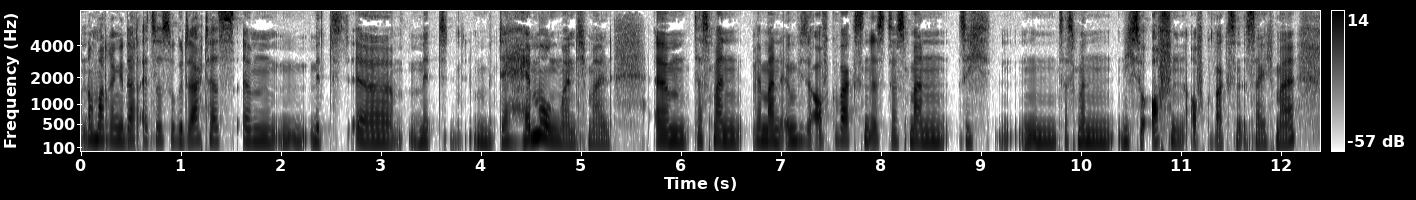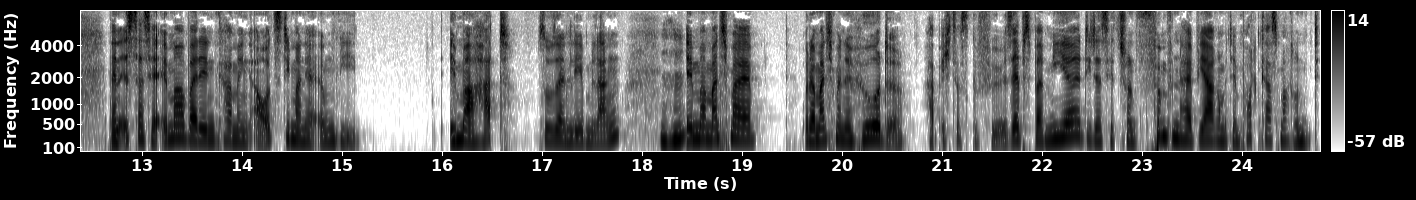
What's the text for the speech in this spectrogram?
nochmal dran gedacht, als du es so gedacht hast, ähm, mit, äh, mit, mit der Hemmung manchmal, ähm, dass man, wenn man irgendwie so aufgewachsen ist, dass man sich, dass man nicht so offen aufgewachsen ist, sag ich mal, dann ist das ja immer bei den Coming-Outs, die man ja irgendwie immer hat, so sein Leben lang, immer manchmal oder manchmal eine Hürde, habe ich das Gefühl. Selbst bei mir, die das jetzt schon fünfeinhalb Jahre mit dem Podcast macht und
